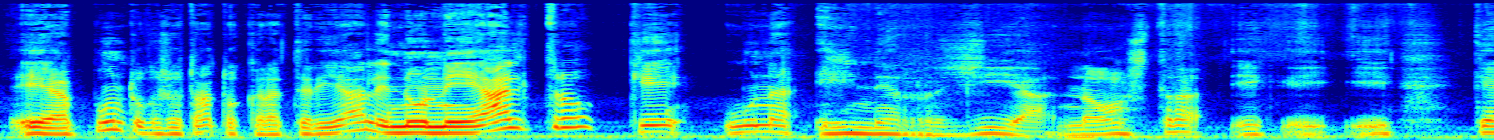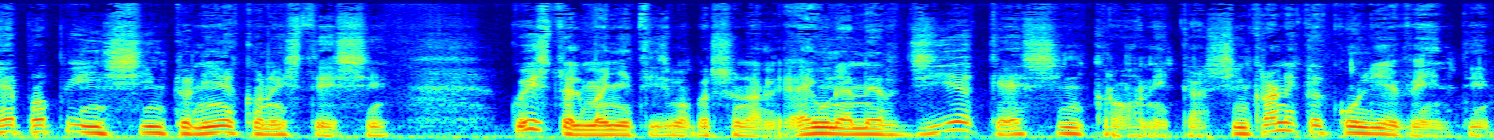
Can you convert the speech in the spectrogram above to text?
e appunto questo tratto caratteriale non è altro che una energia nostra e, e, che è proprio in sintonia con noi stessi. Questo è il magnetismo personale, è un'energia che è sincronica, sincronica con gli eventi.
